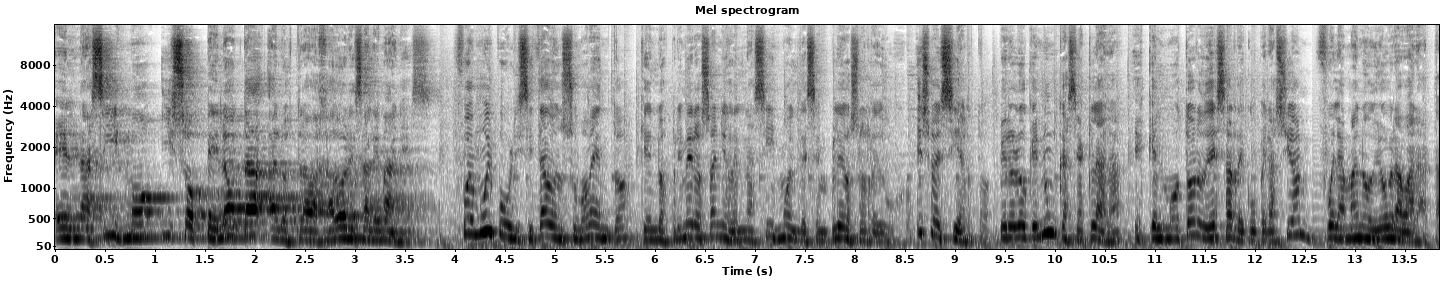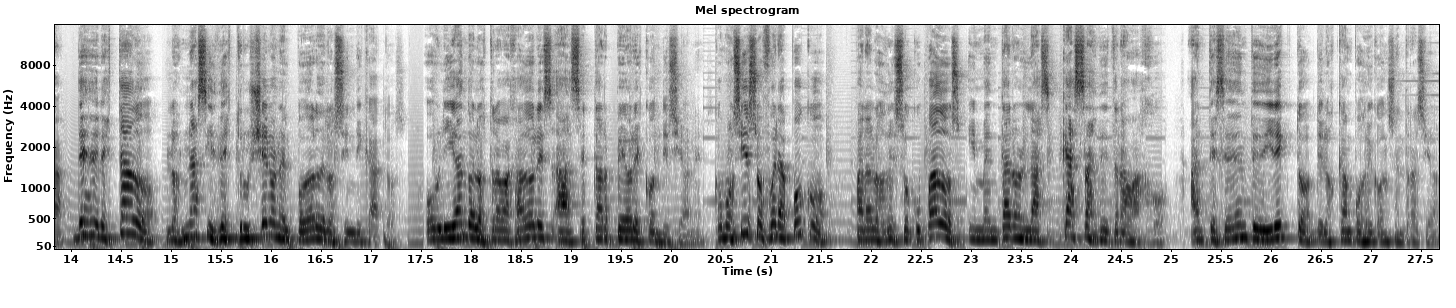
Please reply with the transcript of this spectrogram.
El nazismo hizo pelota a los trabajadores alemanes. Fue muy publicitado en su momento que en los primeros años del nazismo el desempleo se redujo. Eso es cierto, pero lo que nunca se aclara es que el motor de esa recuperación fue la mano de obra barata. Desde el Estado, los nazis destruyeron el poder de los sindicatos, obligando a los trabajadores a aceptar peores condiciones. Como si eso fuera poco, para los desocupados inventaron las casas de trabajo, antecedente directo de los campos de concentración.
